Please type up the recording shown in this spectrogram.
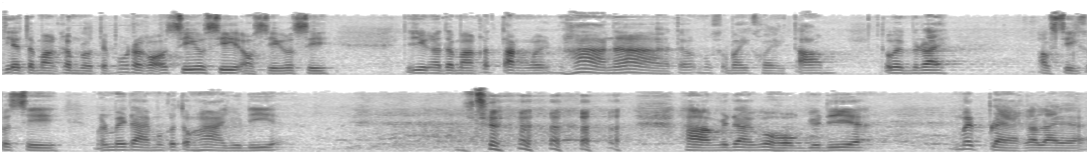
ที่อาตมากำหนด แต่พวกเราก็เอาซีเอาซีเอาซีเอาซี ที่จริงอาตมาก็ตั้งไว้ห้าหน้า แต่มันก็ไม่ค่อยตาม ก็ไม่เป็นไร เอาสี่ก็สี่มันไม่ได้มันก็ต้องห้าอยู่ดีห้าไม่ได้ก็หกอยู่ดีไม่แปลกอะไรอะ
